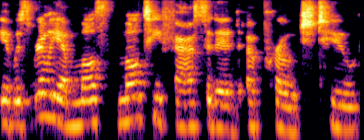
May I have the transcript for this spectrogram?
it was really a multifaceted approach to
